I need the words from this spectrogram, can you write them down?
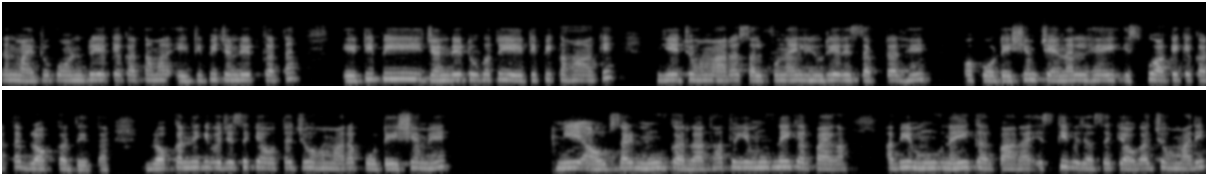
देन माइट्रोकॉन्ड्रिया क्या करता है, हमारा एटीपी जनरेट करता है। एटीपी जनरेट होगा तो ये एटीपी कहाँ आके, ये जो हमारा सल्फोनाइल यूरिया रिसेप्टर है और पोटेशियम चैनल है, इसको आके क्या करता है ब्लॉक कर देता है। ब्लॉक करने की वजह से क्या होता है, जो हमारा पोटेशियम है ये आउटसाइड मूव कर रहा था तो ये मूव नहीं कर पाएगा। अब ये मूव नहीं कर पा रहा है, इसकी वजह से क्या होगा, जो हमारी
